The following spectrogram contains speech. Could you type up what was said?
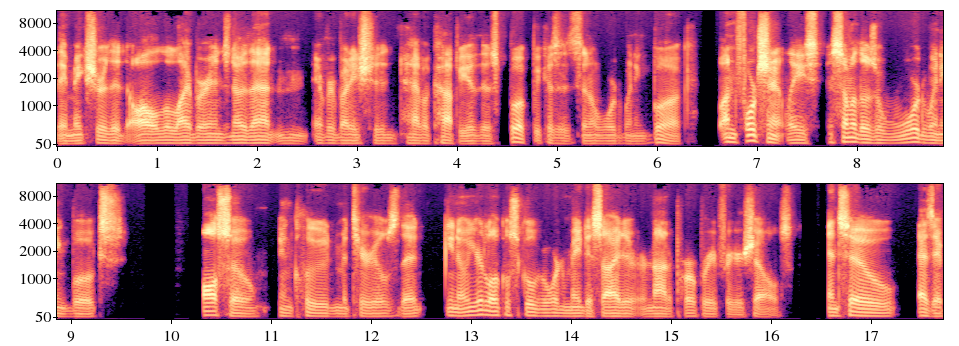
they make sure that all the librarians know that and everybody should have a copy of this book because it's an award-winning book. Unfortunately some of those award-winning books also include materials that you know your local school board may decide it are not appropriate for your shelves. And so as a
